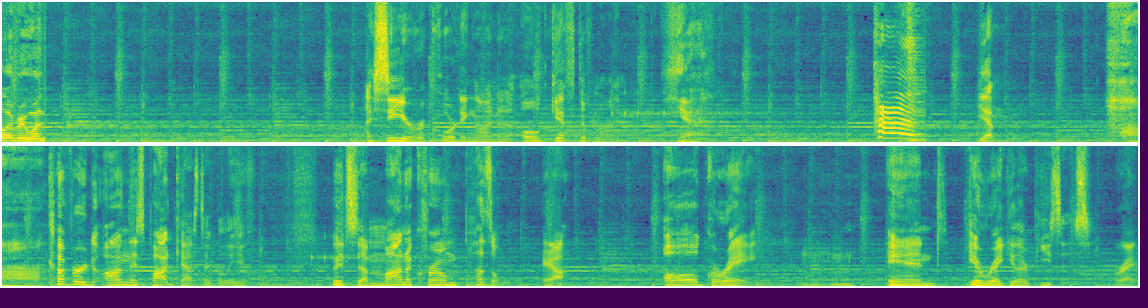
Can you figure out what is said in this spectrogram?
Hello, everyone. I see you're recording on an old gift of mine. Yeah. Yep. Covered on this podcast, I believe. It's a monochrome puzzle, Yeah. all gray Mm-hmm. and irregular pieces. Right.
